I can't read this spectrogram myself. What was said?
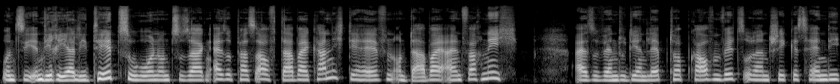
und sie in die Realität zu holen und zu sagen, also pass auf, dabei kann ich dir helfen und dabei einfach nicht. Also wenn du dir einen Laptop kaufen willst oder ein schickes Handy,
